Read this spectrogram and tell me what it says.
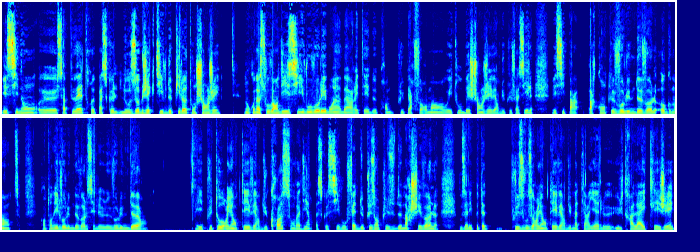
Et sinon, euh, ça peut être parce que nos objectifs de pilote ont changé. Donc on a souvent dit si vous volez moins, ben, arrêtez de prendre plus performant ou et tout, ben, changez vers du plus facile. Mais si par, par contre le volume de vol augmente, quand on dit le volume de vol, c'est le, le volume d'heures est plutôt orienté vers du cross, on va dire, parce que si vous faites de plus en plus de marché vol, vous allez peut-être plus vous orienter vers du matériel ultra light, léger.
